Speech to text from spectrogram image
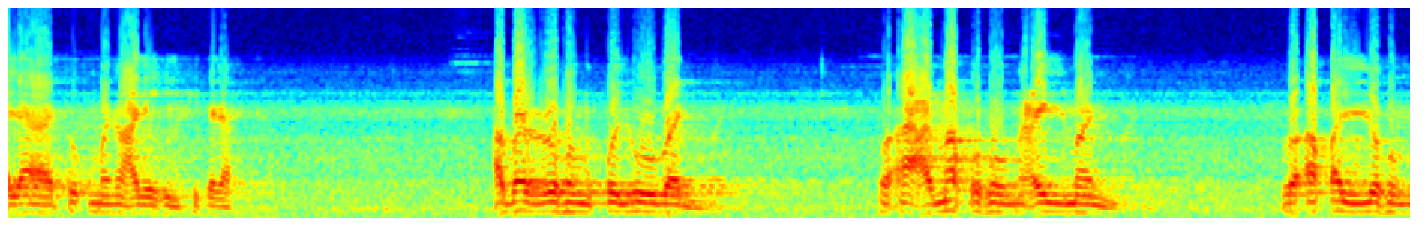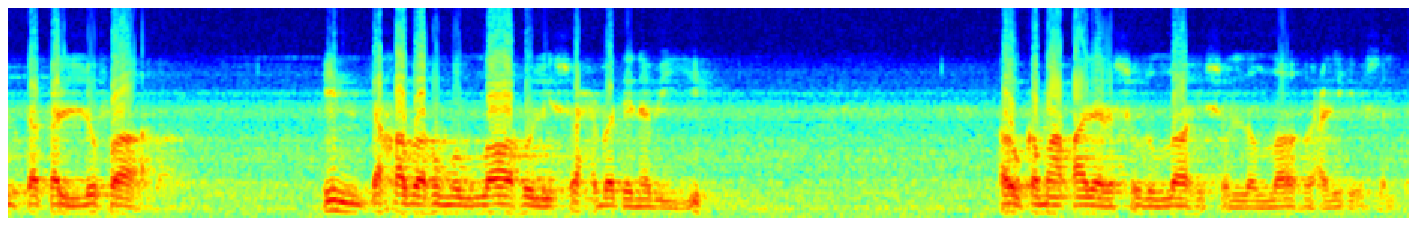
لا تؤمن عليه الفترة أبرهم قلوبا وأعمقهم علما وأقلهم تكلفا انتخبهم الله لصحبة نبيه او كما قال رسول اللہ صلی اللہ علیہ وسلم.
